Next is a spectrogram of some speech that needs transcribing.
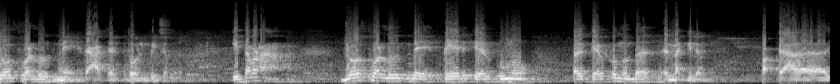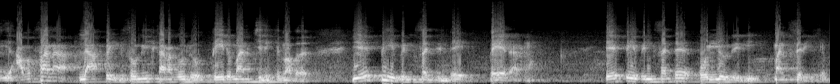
ജോസ് വള്ളൂരിനെ രാജൻ തോൽപ്പിച്ചത്. ഇത്തവണ ജോസ് വള്ളൂരിന്റെ പേര് കേൾക്കുന്നു കേൾക്കുന്നുണ്ട് എന്നെങ്കിലും അവസാന ലാപ്പിൽ സുനിൽ കനകൂലു തീരുമാനിച്ചിരിക്കുന്നത് എ പി വിൻസെന്റിന്റെ പേരാണ്. എ പി വിൻസെന്റ് ഒല്ലൂരിൽ മത്സരിക്കും.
